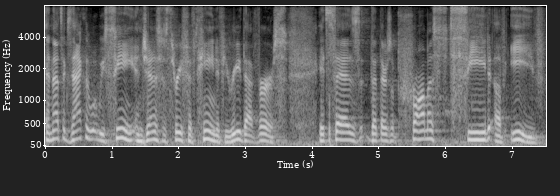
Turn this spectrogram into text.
And that's exactly what we see in Genesis 3:15 if you read that verse. It says that there's a promised seed of Eve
